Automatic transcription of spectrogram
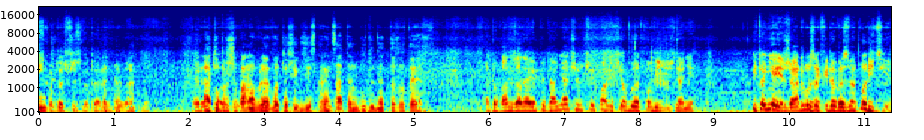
wszystko, to jest wszystko teren prywatny. Teren A tu portu. proszę pana w lewo to się gdzie skręca, ten budynek, to co to jest? A to pan zadaje pytania, czy, czy pan chciałby odpowiedzieć na nie? I to nie jest żart, bo za chwilę wezmę policję.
